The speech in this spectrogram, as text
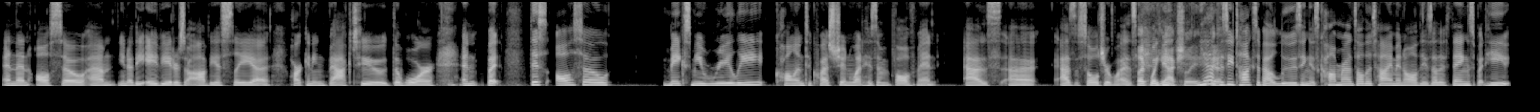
And then also, um, you know, the aviators are obviously uh, harkening back to the war. And but this also makes me really call into question what his involvement as uh, as a soldier was. like what he actually yeah, because he talks about losing his comrades all the time and all these other things, but he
